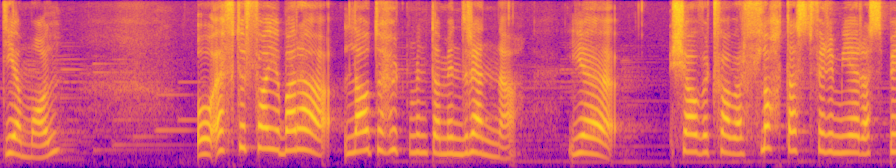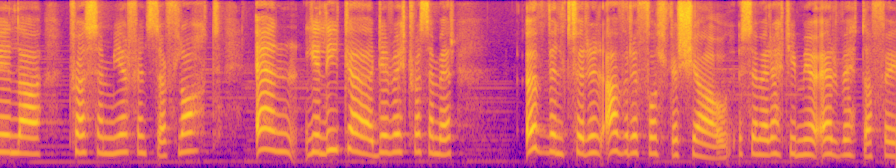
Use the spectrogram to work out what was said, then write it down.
D-mól og eftir fæ ég bara láta hugmynda minn renna. Ég sjáði hvað var flottast fyrir mér að spila, hvað sem mér finnst er flott, en ég líka, veit hvað sem er öðvild fyrir aðri fólk að sjá, sem er ekki mjög erfitt að þau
